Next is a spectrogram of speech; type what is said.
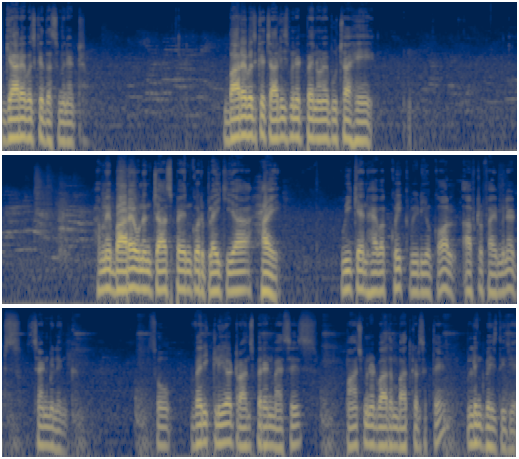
ग्यारह बज के दस मिनट। बारह बज के चालीस मिनट पर इन्होंने पूछा, है, हमने बारह उनचास पे इनको रिप्लाई किया hi we can have a quick video call after five minutes send me link so very clear transparent message पाँच मिनट बाद हम बात कर सकते हैं। लिंक भेज दीजिए।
